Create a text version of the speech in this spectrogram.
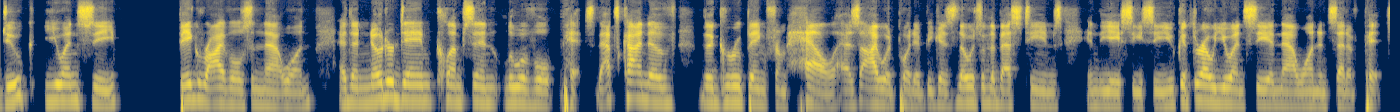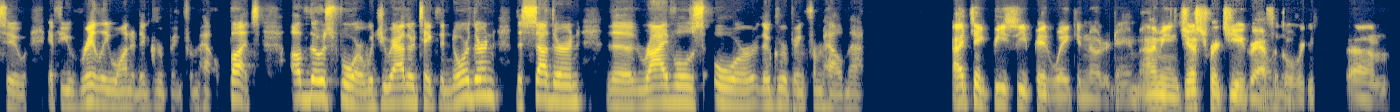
Duke, UNC, big rivals in that one. And then Notre Dame, Clemson, Louisville, Pitt. That's kind of the grouping from hell, as I would put it, because those are the best teams in the ACC. You could throw UNC in that one instead of Pitt, too, if you really wanted a grouping from hell. But of those four, would you rather take the Northern, the Southern, the rivals, or the grouping from hell, Matt? I'd take BC, Pitt, Wake, and Notre Dame. I mean, just for geographical reasons. Um,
